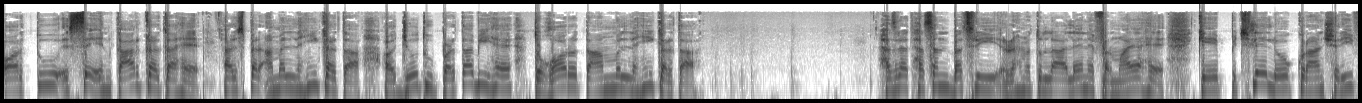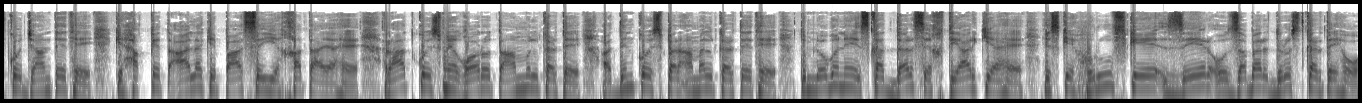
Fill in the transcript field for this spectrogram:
اور تو اس سے انکار کرتا ہے، اور اس پر عمل نہیں کرتا، اور جو تو پڑھتا بھی ہے، تو غور و تعمل نہیں کرتا۔ حضرت حسن بصری رحمۃ اللہ علیہ نے فرمایا ہے کہ پچھلے لوگ قرآن شریف کو جانتے تھے کہ حق تعلیٰ کے پاس سے یہ خط آیا ہے۔ رات کو اس میں غور و تعمل کرتے اور دن کو اس پر عمل کرتے تھے۔ تم لوگوں نے اس کا درس اختیار کیا ہے۔ اس کے حروف کے زیر و زبر درست کرتے ہو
